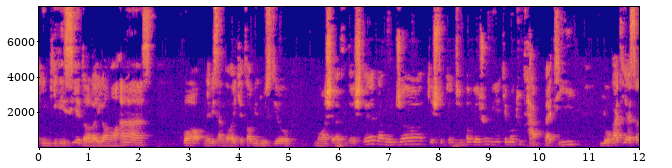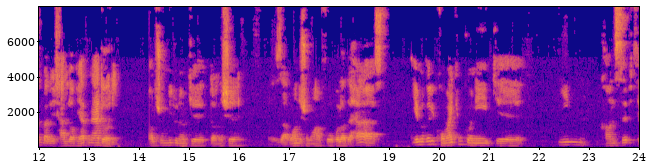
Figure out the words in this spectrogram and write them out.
انگلیسی دالای لاما هست با نویسنده های کتاب دوستی و معاشرتی داشته و اونجا گشتو تنجینپا بهشون میگه که ما تو تبتی لغتی اصلا برای خلاقیت نداریم. حالا چون می‌دونم که دانش زبان شما هم فوق هست یه مقداری کمک می‌کنید که این کانسپت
